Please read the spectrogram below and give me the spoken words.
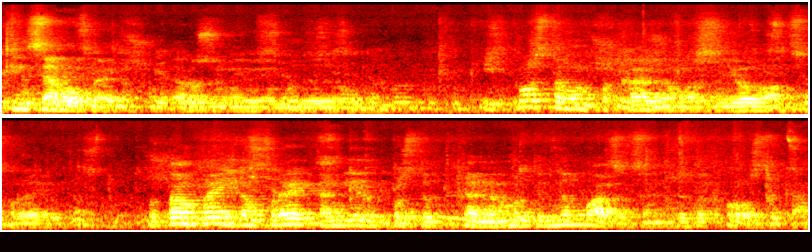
кінця року, я розумію, він буде зроблений. І просто вам покажемо, знайомимо з проєктом. Ну там знаєте, там проєкт там є просто така нормативна база, це не все так просто. Там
